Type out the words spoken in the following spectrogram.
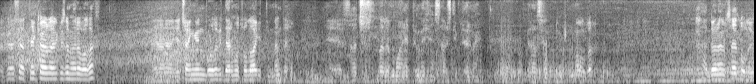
Arkadaşlar tekrar herkese merhabalar. Ee, geçen gün burada bir dermatoloğa gittim ben de. Ee, saçları muayene ettirmek için saç diplerine biraz dökülme oldu. Ha, dönemsel de oluyor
